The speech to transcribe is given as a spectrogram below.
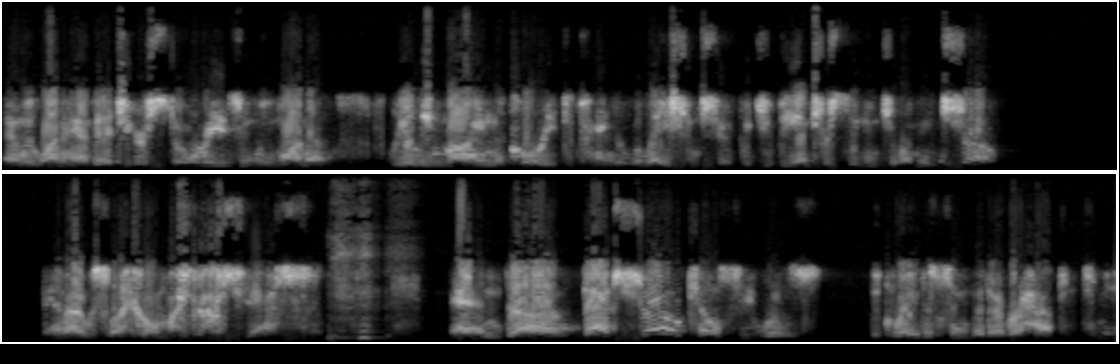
and we want to have edgier stories, and we want to really mine the Cory Topanga relationship. Would you be interested in joining the show? And I was like, oh my gosh, yes. and uh, that show, Kelsey, was the greatest thing that ever happened to me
